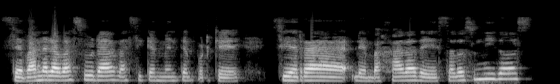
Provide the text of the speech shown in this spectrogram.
se van a la basura básicamente porque cierra la embajada de Estados Unidos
